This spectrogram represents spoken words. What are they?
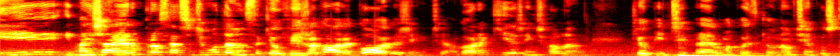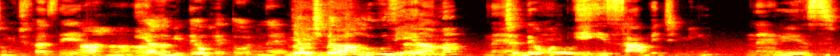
E, e- mas já era um processo de mudança que eu vejo agora. Agora, gente, agora aqui a gente falando. Que eu pedi pra ela uma coisa que eu não tinha costume de fazer. Aham. E ela me deu o retorno, né? E ela te deu uma luz, Me né? ama, né? Te deu uma luz. E, e sabe de mim, né? Isso.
